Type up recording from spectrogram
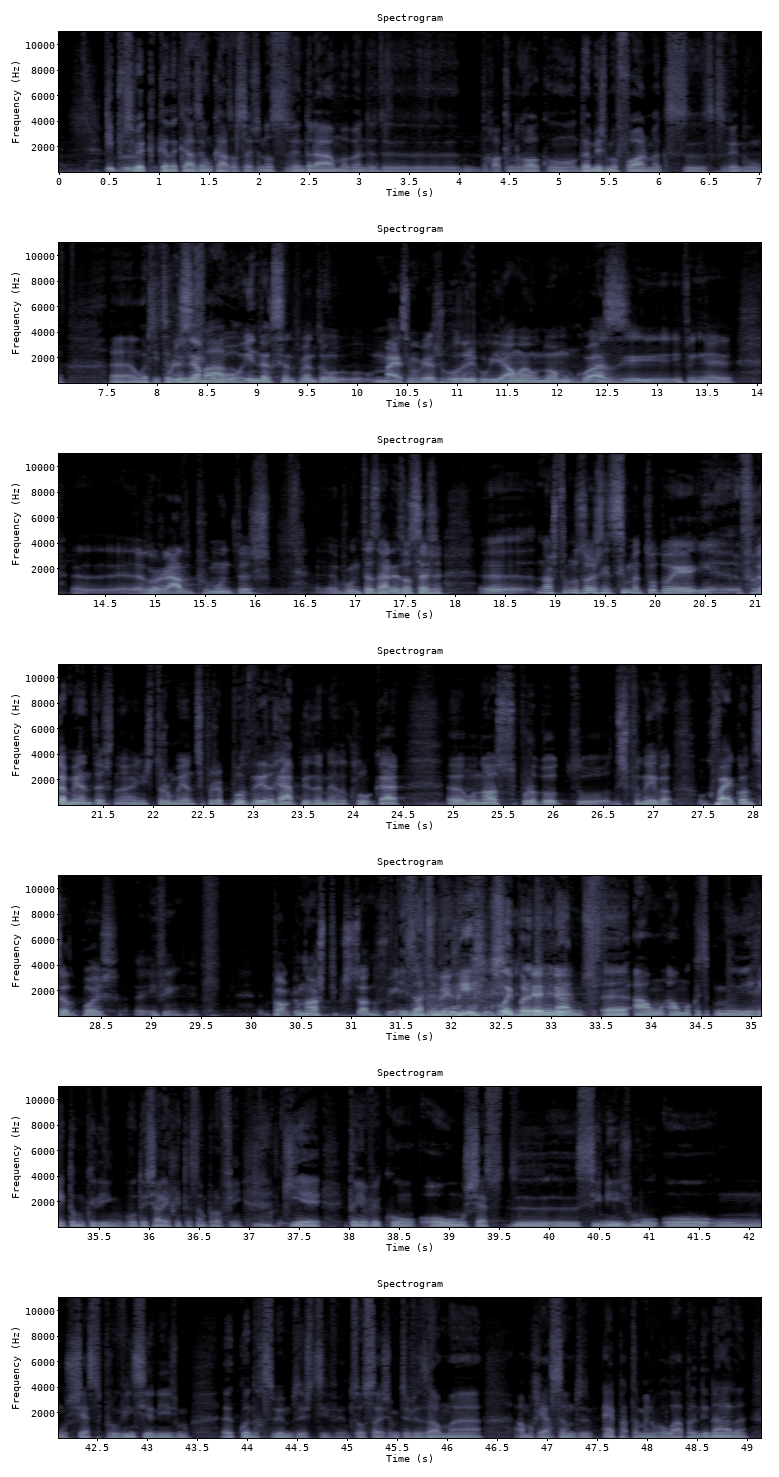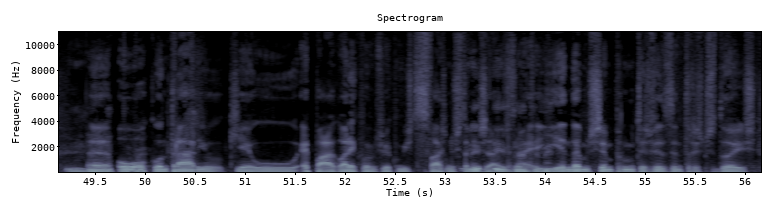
e perceber que cada caso é um caso, ou seja, não se venderá uma banda de, de rock and roll com, da mesma forma que se, que se vende um, uh, um artista Por exemplo, ainda recentemente, mais uma vez, Rodrigo Leão é um nome hum. quase, enfim, é, é adorado por muitas, por muitas áreas. Ou seja, nós temos hoje, em cima de tudo, é, ferramentas, não é? instrumentos para poder rapidamente colocar uh, o nosso produto disponível. O que vai acontecer depois, enfim, prognósticos só no fim. Exatamente. Rui, para terminarmos, uh, há, um, há, uma coisa que me irrita um bocadinho, vou deixar a irritação para o fim, que é tem a ver com ou um excesso de uh, cinismo ou um excesso de provincianismo uh, quando recebemos estes eventos. Ou seja, muitas vezes há uma, há uma reação de é pá, também não vou lá aprender nada, ou ao contrário, que é o é pá, agora é que vamos ver como isto se faz no estrangeiro. É? E andamos sempre, muitas vezes, entre estes dois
